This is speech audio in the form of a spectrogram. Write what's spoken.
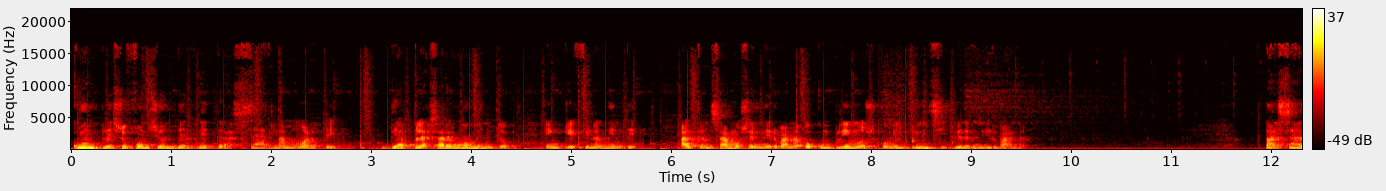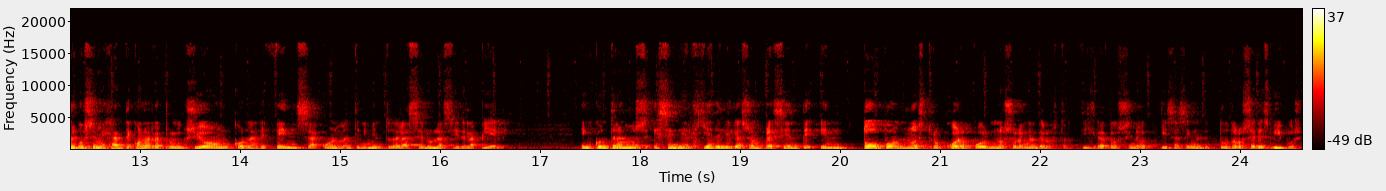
cumple su función de retrasar la muerte, de aplazar el momento en que finalmente alcanzamos el nirvana o cumplimos con el principio del nirvana. Pasa algo semejante con la reproducción, con la defensa, con el mantenimiento de las células y de la piel. Encontramos esa energía de ligación presente en todo nuestro cuerpo, no solo en el de los tartígrados, sino quizás en el de todos los seres vivos,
